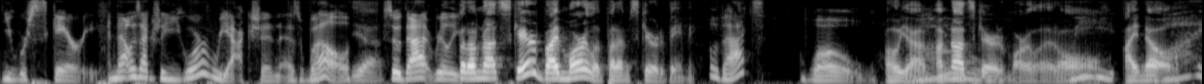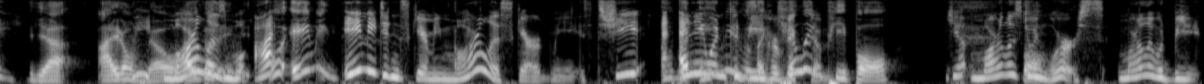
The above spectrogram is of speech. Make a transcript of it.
you were scary. And that was actually your reaction as well. Yeah. So that really But I'm not scared by Marla, but I'm scared of Amy. Oh, that's whoa. Oh yeah. Whoa. I'm not scared of Marla at all. Wait, I know. Why? Yeah. I don't Wait, know. Marla's Amy, mo- I, well, Amy. Amy didn't scare me. Marla scared me. She oh, anyone Amy could be like, her killing victim. People. Yeah, Marla's well, doing worse. Marla would be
